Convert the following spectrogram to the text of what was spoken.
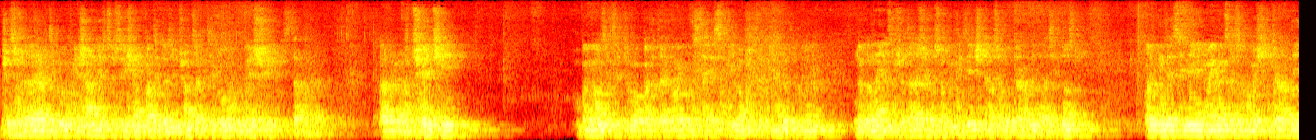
Przy sprzedaży artykułów mieszanych stosuje się opłaty dotyczące artykułów o wyższych stawkach. Paragraf trzeci. Obowiązek opłaty targowej powstaje z chwilą przystąpienia do dokonania- sprzedaży osoby fizyczne, osoby prawne oraz jednostki organizacyjne nie mające osobowości prawnej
